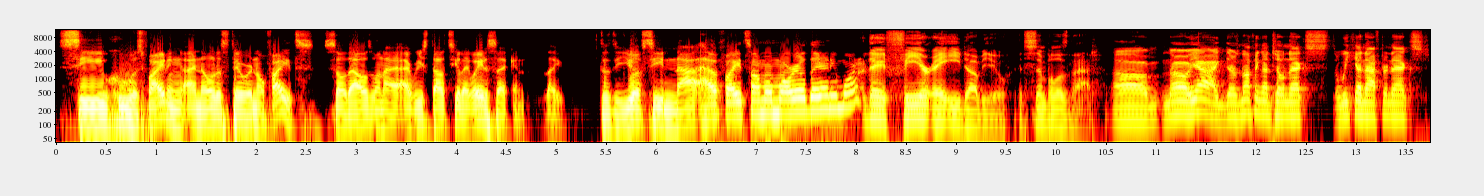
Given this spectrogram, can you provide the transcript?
see who was fighting, I noticed there were no fights. So that was when I, I reached out to you, like, wait a second, like, does the UFC not have fights on Memorial Day anymore? They fear AEW. It's simple as that. Um, no, yeah, there's nothing until next the weekend after next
